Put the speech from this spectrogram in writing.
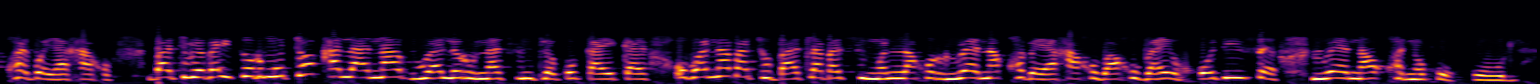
kgwebo ya gago. Batho be ba itse gore motho o kgalana a bua le rona sentle ko kae kae o bona batho ba tla ba simolola gore le wena kgwebo ya gago ba go ba e godise le wena o kgone go gola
